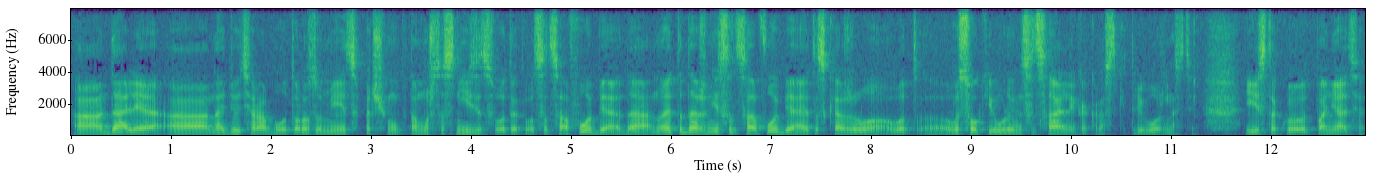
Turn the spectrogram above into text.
А, далее найдете работу, разумеется, почему? Потому что снизится вот эта вот социофобия, да, но это даже не социофобия, а это, скажу, вот высокий уровень социальной как раз-таки тревожности. Есть такое вот понятие.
